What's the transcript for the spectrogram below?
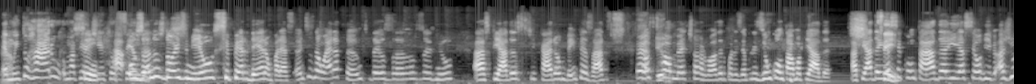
É, é muito raro uma piadinha Sim. que ofenda. Ah, os anos 2000 se perderam, parece. Antes não era tanto, daí os anos 2000 as piadas ficaram bem pesadas. É, Só se eu... How Met Your Mother, por exemplo, eles iam contar uma piada. A piada ia Sim. ser contada e ia ser horrível. A Ju...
